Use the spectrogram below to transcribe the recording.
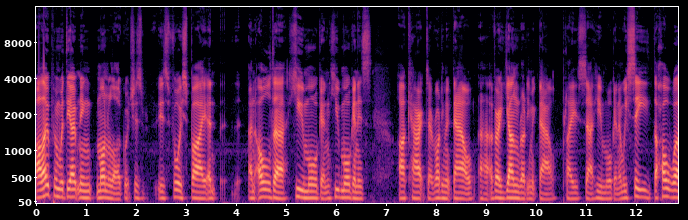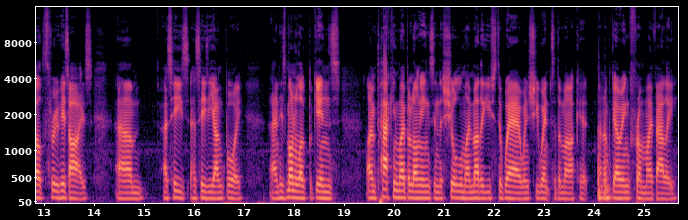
I'll open with the opening monologue, which is is voiced by an an older Hugh Morgan. Hugh Morgan is our character, Roddy McDowall, uh, a very young Roddy McDowall, plays uh, Hugh Morgan, and we see the whole world through his eyes um, as he's as he's a young boy, and his monologue begins. I'm packing my belongings in the shawl my mother used to wear when she went to the market, and I'm going from my valley,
